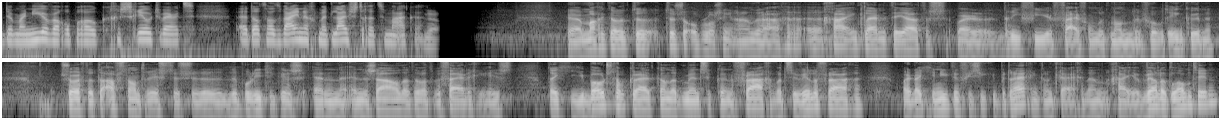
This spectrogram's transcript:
de manier waarop er ook geschreeuwd werd, eh, dat had weinig met luisteren te maken. Ja, mag ik dan een tu- tussenoplossing aandragen? Eh, ga in kleine theaters waar drie, vier, 500 man bijvoorbeeld in kunnen. Zorg dat de afstand er is tussen de, de politicus en, en de zaal. Dat er wat beveiliging is. Dat je je boodschap kwijt kan. Dat mensen kunnen vragen wat ze willen vragen. Maar dat je niet een fysieke bedreiging kan krijgen. Dan ga je wel het land in,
